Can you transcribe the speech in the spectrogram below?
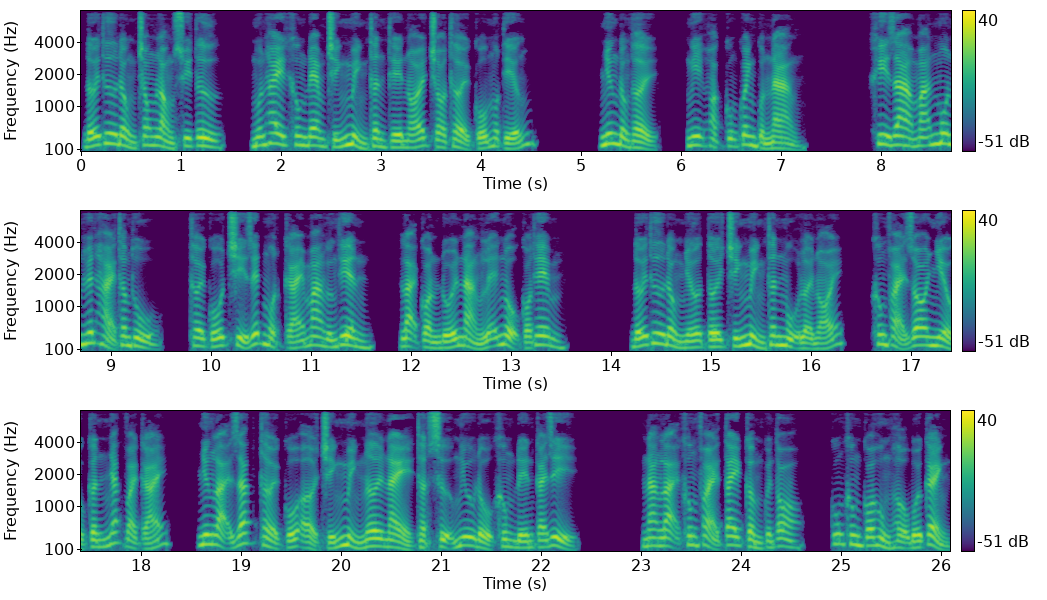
Đới thư đồng trong lòng suy tư, muốn hay không đem chính mình thân thế nói cho thời cố một tiếng. Nhưng đồng thời, nghi hoặc cũng quanh quần nàng. Khi ra mãn môn huyết hải thâm thủ, thời cố chỉ giết một cái mang ứng thiên, lại còn đối nàng lễ ngộ có thêm. Đới thư đồng nhớ tới chính mình thân mụ lời nói, không phải do nhiều cân nhắc vài cái, nhưng lại giác thời cố ở chính mình nơi này thật sự mưu đổ không đến cái gì. Nàng lại không phải tay cầm quyền to, cũng không có hùng hậu bối cảnh,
